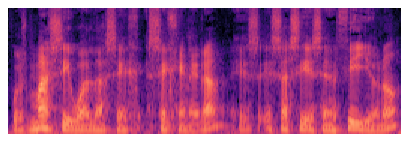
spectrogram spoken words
pues más igualdad se, genera. Es, es, así de sencillo, ¿no?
